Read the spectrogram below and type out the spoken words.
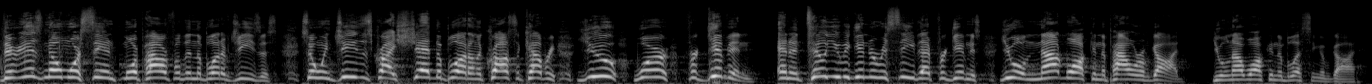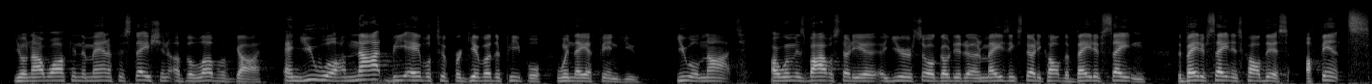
There is no more sin more powerful than the blood of Jesus. So when Jesus Christ shed the blood on the cross of Calvary, you were forgiven. And until you begin to receive that forgiveness, you will not walk in the power of God. You will not walk in the blessing of God. You'll not walk in the manifestation of the love of God. And you will not be able to forgive other people when they offend you. You will not. Our women's Bible study a, year or so ago did an amazing study called The Bait of Satan. The bait of Satan is called this offense.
